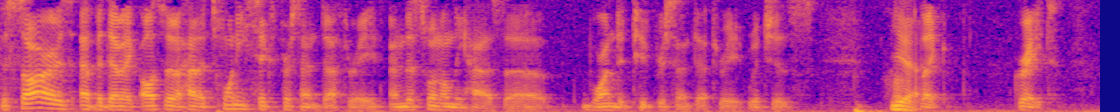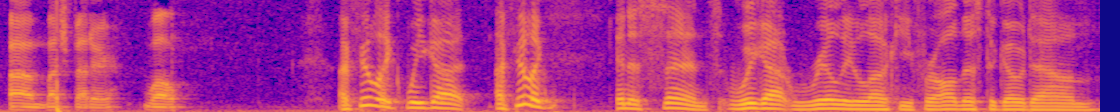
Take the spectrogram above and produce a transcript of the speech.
the SARS epidemic also had a 26% death rate, and this one only has a 1 to 2% death rate, which is Yeah. like great, um, much better. Well, I feel like we got. I feel like, in a sense, we got really lucky for all this to go down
